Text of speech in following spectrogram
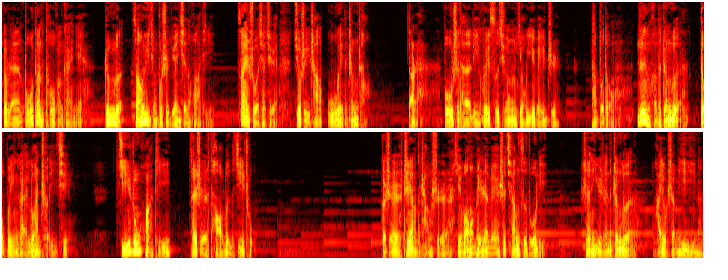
有人不断的偷换概念，争论早已经不是原先的话题，再说下去就是一场无谓的争吵。当然，不是他理亏词穷有意为之，他不懂，任何的争论都不应该乱扯一气，集中话题才是讨论的基础。可是，这样的常识也往往被认为是强词夺理。人与人的争论还有什么意义呢？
